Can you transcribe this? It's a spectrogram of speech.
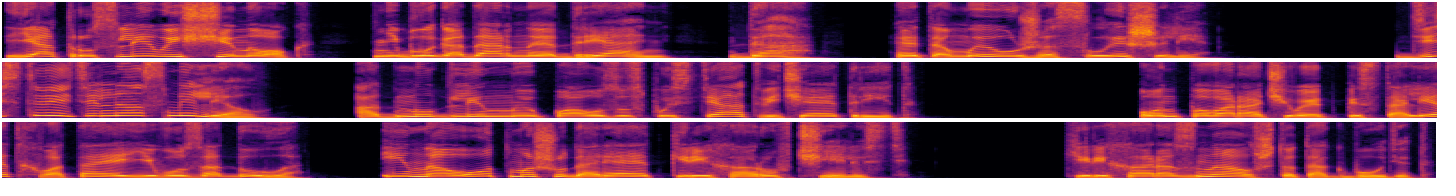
я трусливый щенок, неблагодарная дрянь, да, это мы уже слышали. Действительно осмелел. Одну длинную паузу спустя отвечает Рид. Он поворачивает пистолет, хватая его за дуло, и наотмашь ударяет Кирихару в челюсть. Кирихара знал, что так будет.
